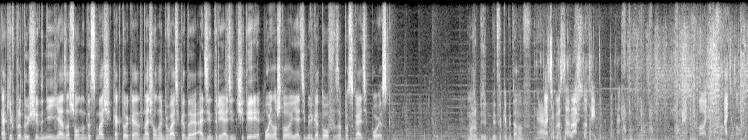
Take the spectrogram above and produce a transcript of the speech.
Как и в предыдущие дни, я зашел на десматч. Как только начал набивать КД 1.3, 1.4, понял, что я теперь готов запускать поиск. Может быть, битва капитанов? Нет, Давайте просто rush, смотри, погнали. Ловодин. Один ловодин.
